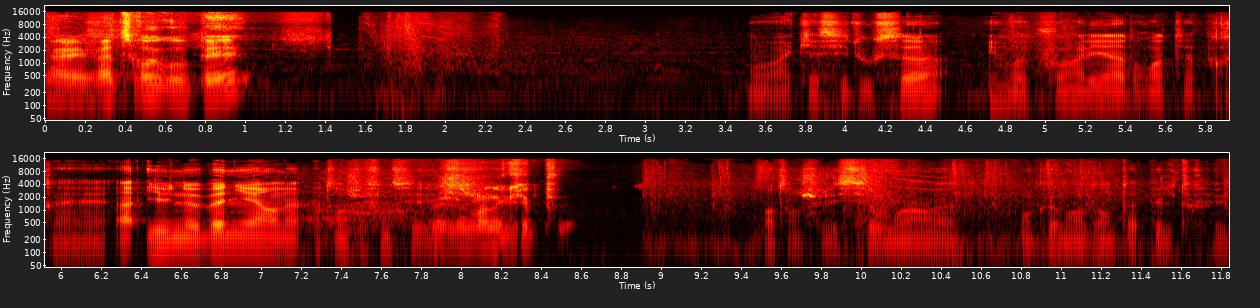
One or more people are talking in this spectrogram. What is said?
Ouais, va te regrouper. On va casser tout ça et on va pouvoir aller à droite après. Ah, il y a une bannière là. Attends, je vais foncer. Je m'en occupe. Attends, je vais laisser au moins euh, mon commandant taper le truc.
